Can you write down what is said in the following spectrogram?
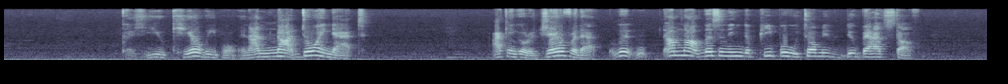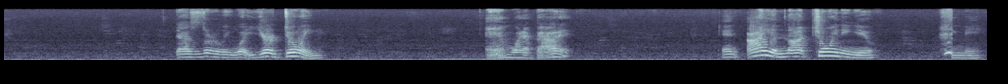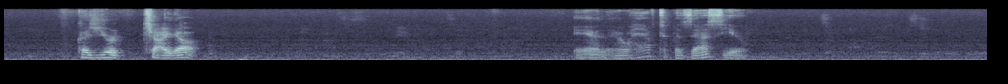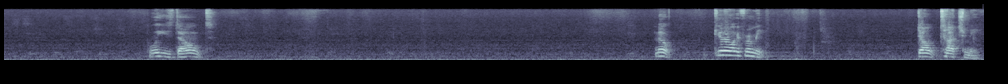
Because you kill people, and I'm not doing that. I can go to jail for that. I'm not listening to people who told me to do bad stuff. That's literally what you're doing. And what about it? And I am not joining you. me. Because you're tied up. And I'll have to possess you. Please don't. No, get away from me. Don't touch me.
